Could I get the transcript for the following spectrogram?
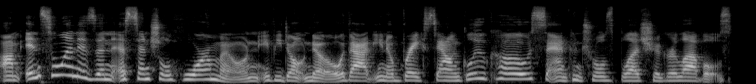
Um, insulin is an essential hormone, if you don't know, that you know breaks down glucose and controls blood sugar levels.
